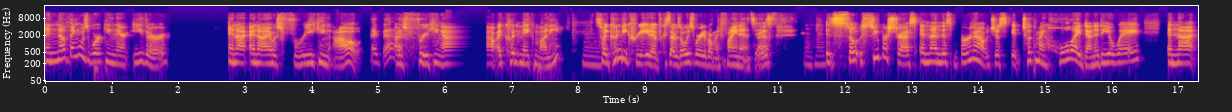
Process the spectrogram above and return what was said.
and nothing was working there either and i and i was freaking out i bet i was freaking out i couldn't make money hmm. so i couldn't be creative because i was always worried about my finances mm-hmm. it's so super stress and then this burnout just it took my whole identity away and that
